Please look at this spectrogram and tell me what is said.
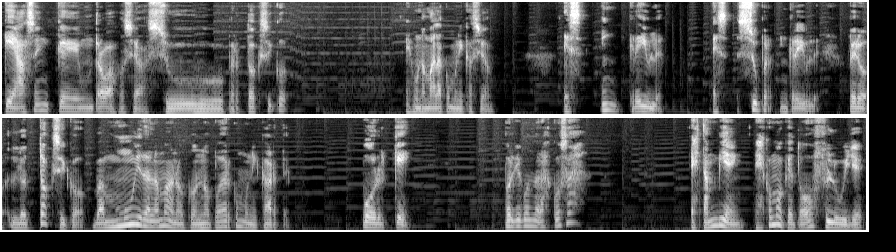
que hacen que un trabajo sea súper tóxico es una mala comunicación. Es increíble es súper increíble. Pero lo tóxico va muy de la mano con no poder comunicarte. ¿Por qué? Porque cuando las cosas están bien, es como que todo fluye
